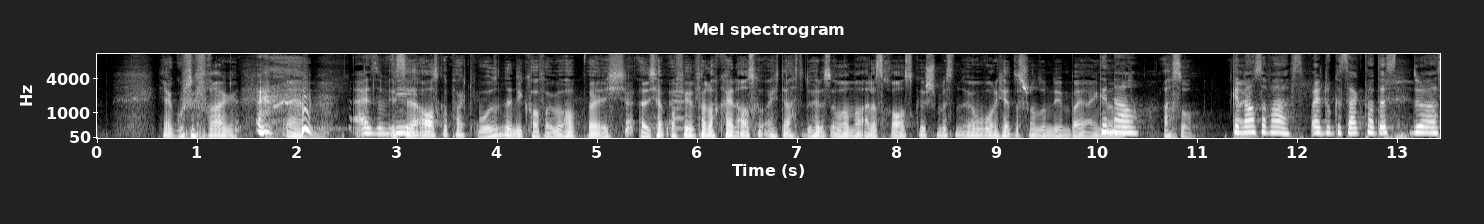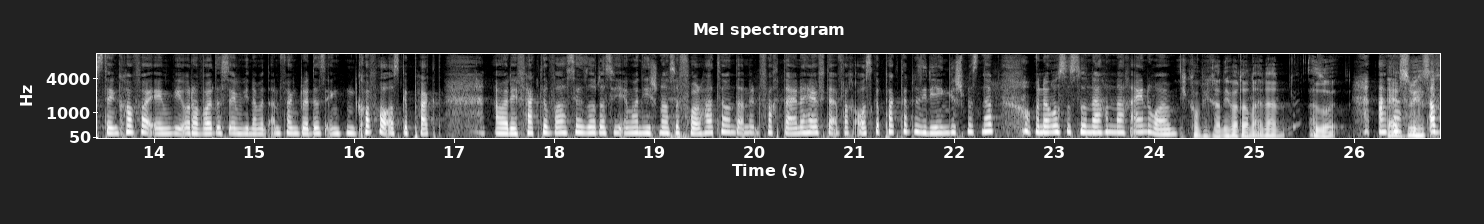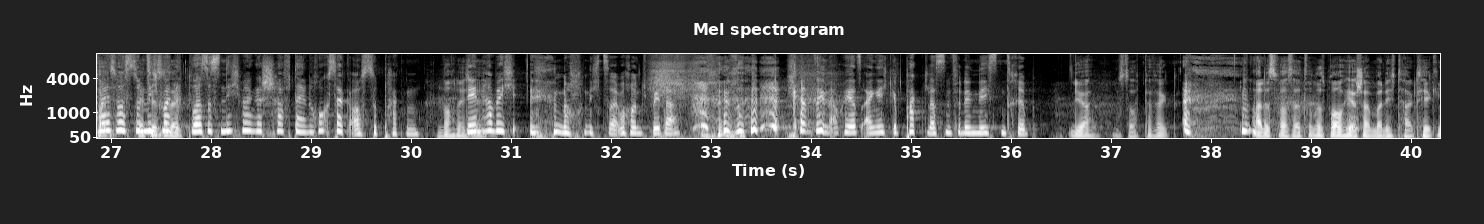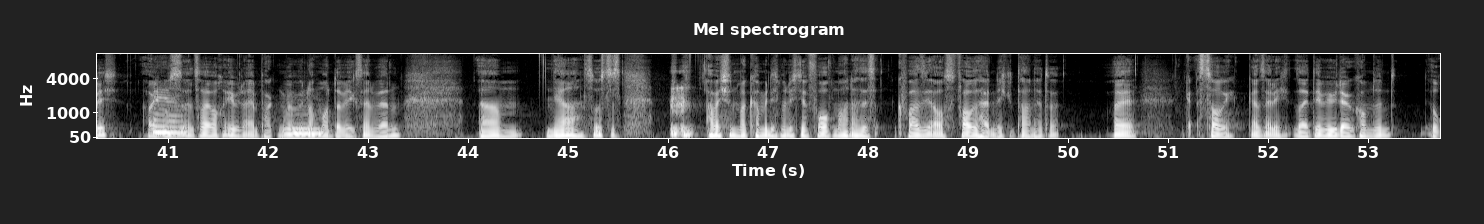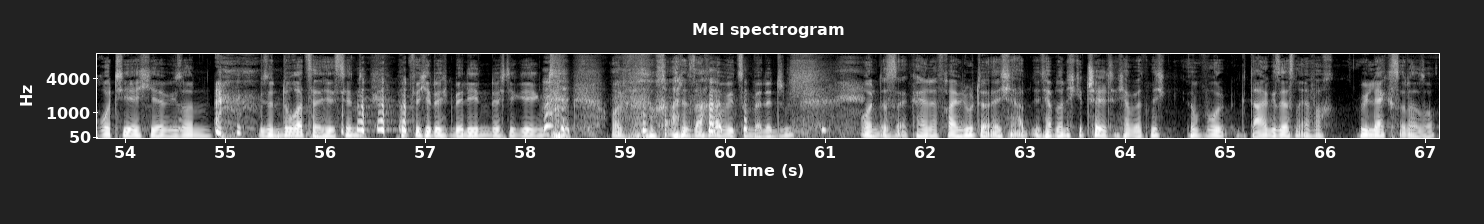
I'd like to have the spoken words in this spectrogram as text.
ja, gute Frage. ähm, Also ist er ausgepackt? Wo sind denn die Koffer überhaupt? Weil ich, also ich habe auf jeden Fall noch keinen ausgepackt. Ich dachte, du hättest irgendwann mal alles rausgeschmissen irgendwo und ich hätte es schon so nebenbei eingesammelt. Genau. Ach so. Genau so war es, weil du gesagt hattest, du hast den Koffer irgendwie oder wolltest irgendwie damit anfangen, du hättest irgendeinen Koffer ausgepackt. Aber de facto war es ja so, dass ich irgendwann die Schnauze voll hatte und dann einfach deine Hälfte einfach ausgepackt habe, sie dir hingeschmissen habe und dann musstest du nach und nach einräumen. Ich komme mich gerade nicht mehr daran erinnern. Also, Aber, aber weißt du was, du nicht mal, gesagt, du hast es nicht mal geschafft, deinen Rucksack auszupacken. Noch nicht, Den habe ich noch nicht zwei Wochen später. Kannst ihn auch jetzt eigentlich gepackt lassen für den nächsten Trip. Ja, ist doch perfekt. Alles, was da drin ist, brauche ich ja scheinbar nicht tagtäglich. Aber ich Ja. muss es in zwei Wochen eh wieder einpacken, wenn wir Mhm. nochmal unterwegs sein werden. Ähm, ja, so ist es. Aber ich finde, man kann mir diesmal nicht den Vorwurf machen, dass ich es quasi aus Faulheit nicht getan hätte. Weil, sorry, ganz ehrlich, seitdem wir wiedergekommen sind, rotiere ich hier wie so ein, wie so ein Duracell-Häschen, hüpfe ich hier durch Berlin, durch die Gegend und versuche alle Sachen irgendwie zu managen. Und das ist keine freie Minute. Ich habe ich hab noch nicht gechillt. Ich habe jetzt nicht irgendwo da gesessen, einfach relax oder so.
